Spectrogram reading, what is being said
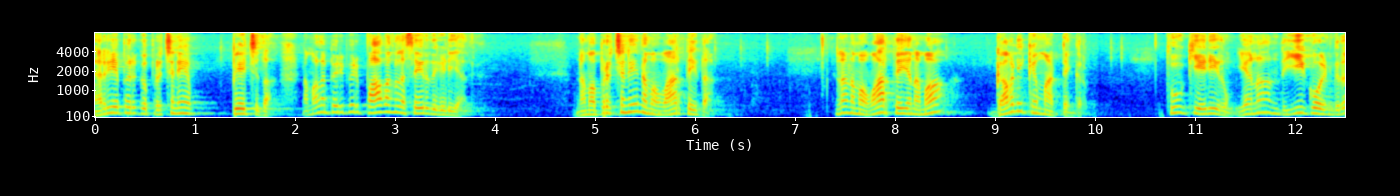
நிறைய பேருக்கு பிரச்சனையே பேச்சு தான். நம்மளாம் பெரிய பெரிய பாவங்களை செய்கிறது கிடையாது. நம்ம பிரச்சனையே நம்ம வார்த்தை தான். ஏன்னா நம்ம வார்த்தையை நம்ம கவனிக்க மாட்டேங்கிறோம். தூக்கி எறிகிறோம் ஏன்னா அந்த ஈகோ என்கிற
